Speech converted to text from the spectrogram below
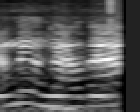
有没有拗子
